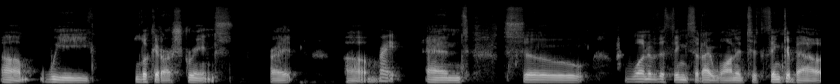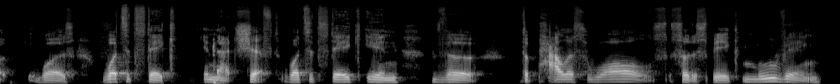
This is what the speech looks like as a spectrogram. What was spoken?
um, we look at our screens, right? Um, right. And so, one of the things that I wanted to think about was what's at stake in that shift. What's at stake in the the palace walls, so to speak, moving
